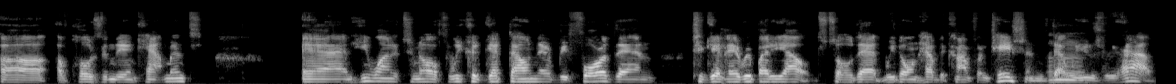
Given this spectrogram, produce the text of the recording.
uh, of closing the encampments. And he wanted to know if we could get down there before then to get everybody out so that we don't have the confrontations mm-hmm. that we mm-hmm. usually have.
